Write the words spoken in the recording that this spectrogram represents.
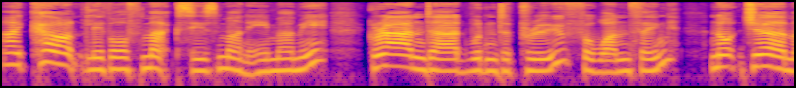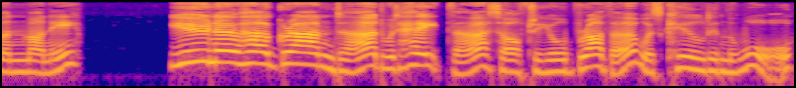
I can't live off Maxie's money, Mummy. Grandad wouldn't approve, for one thing. Not German money. You know how Grandad would hate that after your brother was killed in the war.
